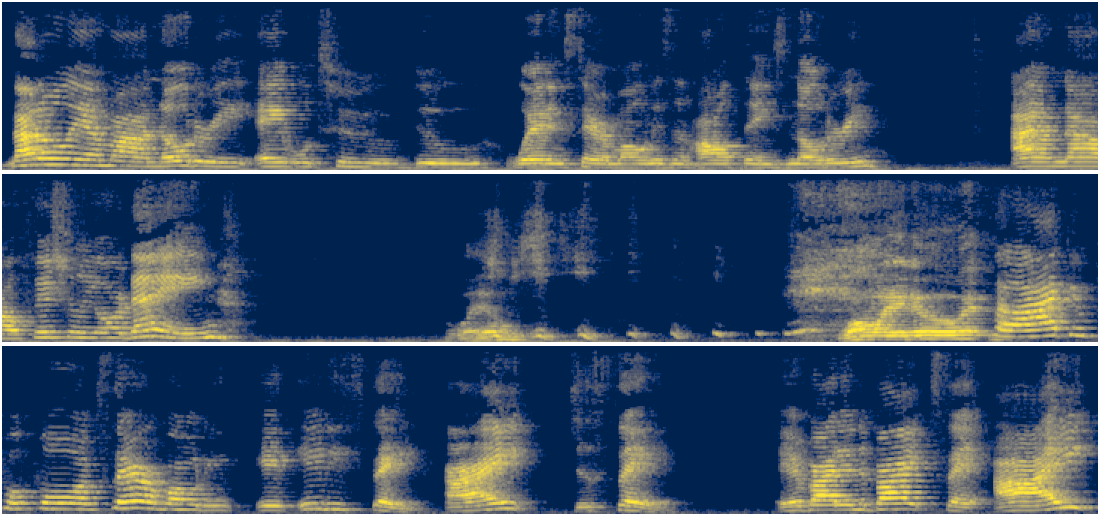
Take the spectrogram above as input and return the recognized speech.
not only am I notary able to do wedding ceremonies and all things notary. I am now officially ordained. Well, won't he do it? So I can perform ceremonies in any state. All right, just saying. Everybody in the bike say, "I."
